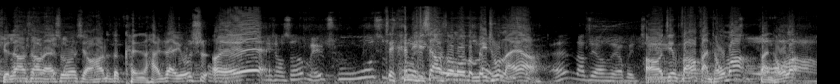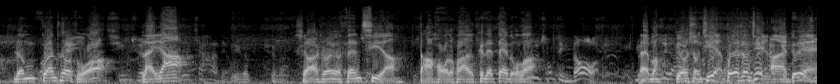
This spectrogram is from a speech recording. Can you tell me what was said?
血量上来说，小孩的肯还是占优势。哎，这个逆向升楼都没出来啊！那这样子要被好进房反头吗？反头了，扔关厕所来压。小孩手上有三气啊，打好的话给他带走了。来吧，不要生气，不要生气啊！对，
